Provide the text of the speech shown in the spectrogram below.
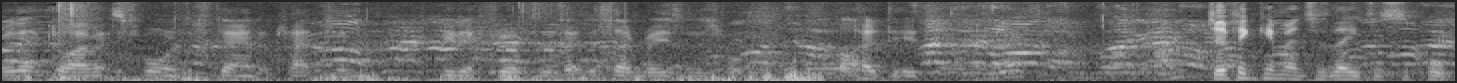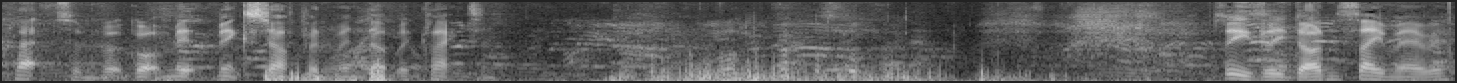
with that guy went small and stand at Clapton. He left field for exactly the same reason as what I did. Do you think he meant to later support Clapton but got mi- mixed up and ended up with Clacton? It's easily done, same area.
